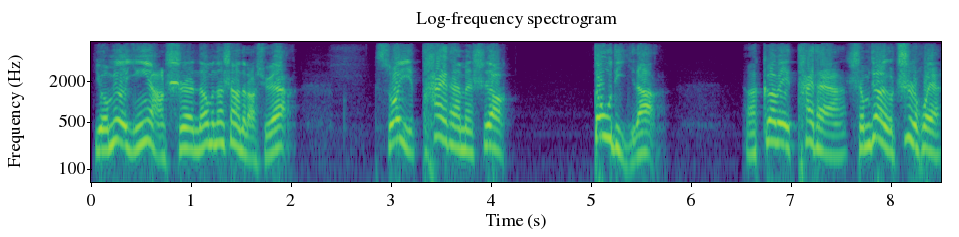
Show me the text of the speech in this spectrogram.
有没有营养吃，能不能上得了学，所以太太们是要兜底的啊！各位太太啊，什么叫有智慧？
